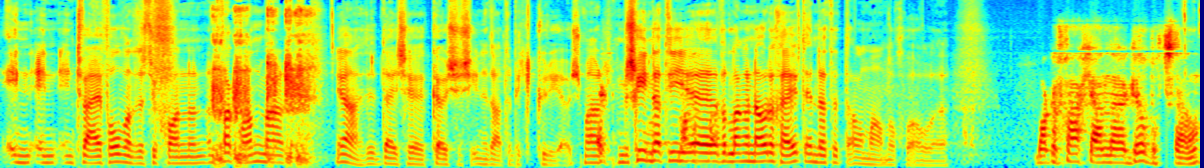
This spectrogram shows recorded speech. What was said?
in, in, in twijfel. Want het is natuurlijk gewoon een, een vakman. Maar ja, de, deze keuze is inderdaad een beetje curieus. Maar misschien dat hij uh, wat langer nodig heeft en dat het allemaal nog wel... Uh... Mag ik een vraagje aan uh, Gilbert stellen?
